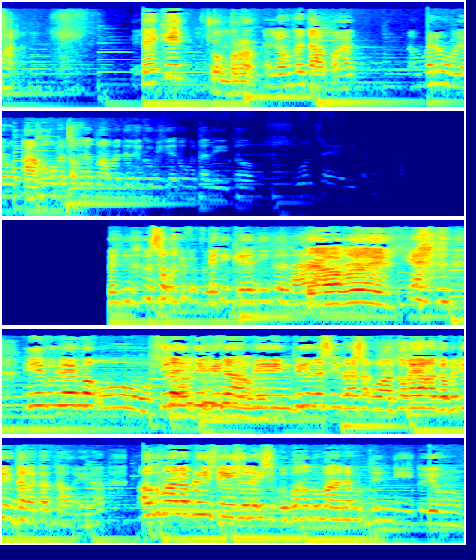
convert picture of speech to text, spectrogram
Mwah. You like it? Sobra. Alam ba dapat? Ang ba na mo pa ako kung ba't ako nagmamadali gumigat pumunta dito? Hindi ko gusto ko i-play, kaya dito na. Kaya nga eh. Kaya, yun yung problema ko. Sira Sira yung TV namin. Biglang nasira sa kwarto. Kaya kagabi tinignan kita ng ina. Ako gumana PlayStation, naisip ko baka gumana din dito yung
